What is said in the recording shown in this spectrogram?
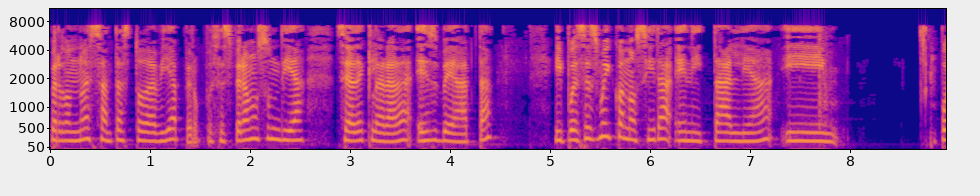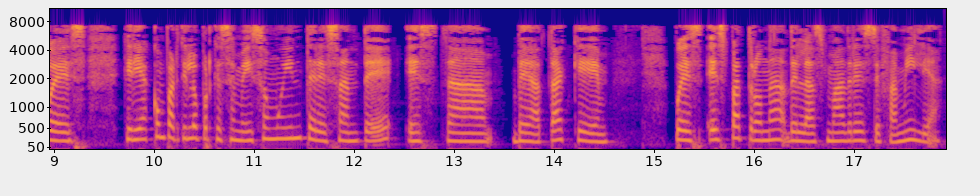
perdón, no es santa todavía, pero pues esperamos un día sea declarada, es beata y pues es muy conocida en Italia y pues quería compartirlo porque se me hizo muy interesante esta beata que pues es patrona de las madres de familia.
